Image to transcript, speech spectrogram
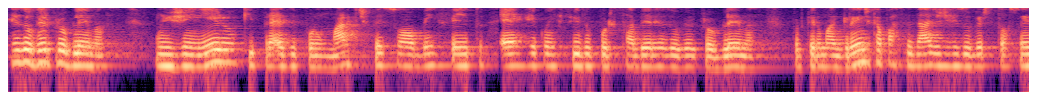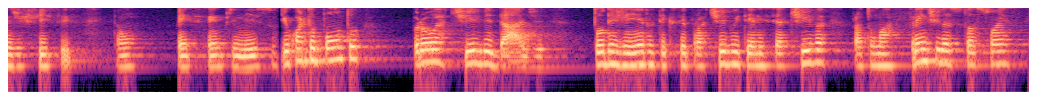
resolver problemas. Um engenheiro que preze por um marketing pessoal bem feito é reconhecido por saber resolver problemas, por ter uma grande capacidade de resolver situações difíceis. Então, Pense sempre nisso. E o quarto ponto, proatividade. Todo engenheiro tem que ser proativo e ter iniciativa para tomar frente das situações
